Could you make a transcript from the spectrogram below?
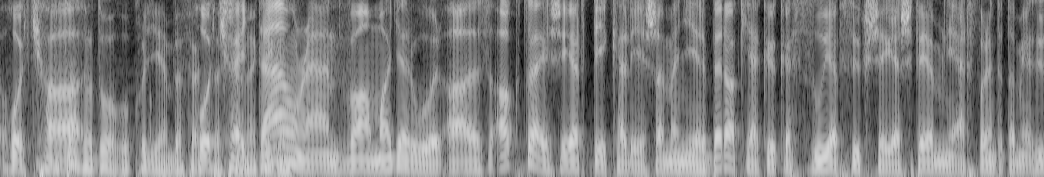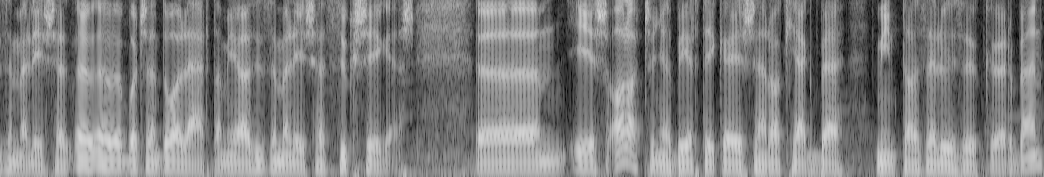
hogyha, hát az a dolguk, hogy ilyen Hogyha egy downround van magyarul, az aktuális értékelés, amennyire berakják ők ezt az újabb szükséges félmilliárd forintot, ami az üzemeléshez, ö, ö, bocsánat, dollárt, ami az üzemeléshez szükséges, ö, és alacsonyabb értékelésen rakják be, mint az előző körben,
